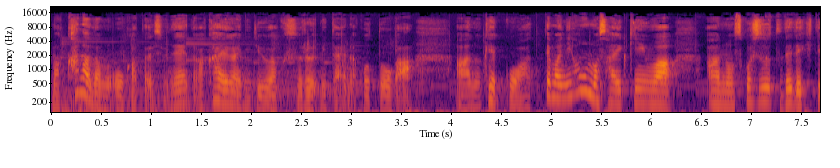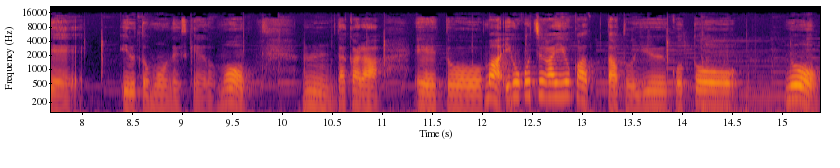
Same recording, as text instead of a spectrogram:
まあ、カナダも多かったですよね。だから海外に留学するみたいなことがあの結構あって、まあ、日本も最近はあの少しずつ出てきていると思うんですけれども、うん、だから、えーとまあ、居心地が良かったということの、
